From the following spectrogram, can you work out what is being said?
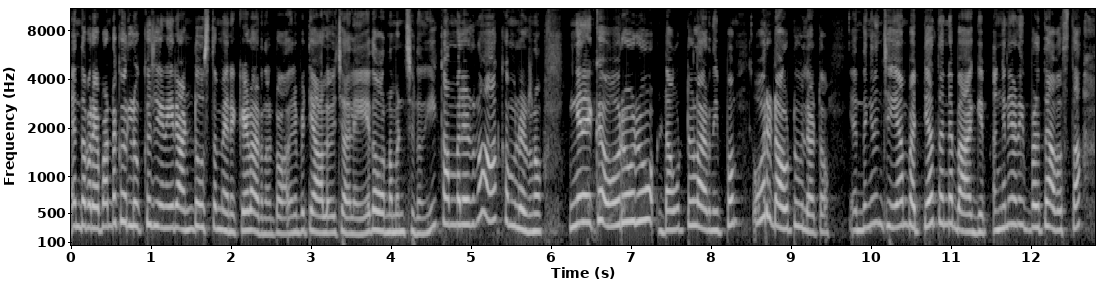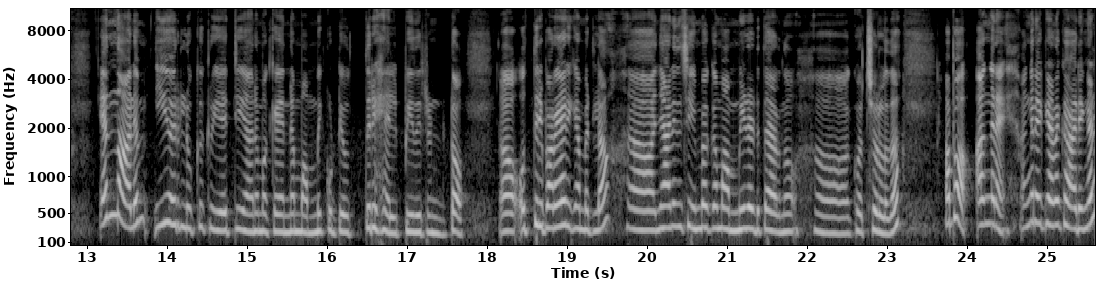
എന്താ പറയുക പണ്ടൊക്കെ ഒരു ലുക്ക് ചെയ്യണമെങ്കിൽ രണ്ട് ദിവസത്തെ മെനക്കേടായിരുന്നു കേട്ടോ. അതിനെപ്പറ്റി ആലോചിച്ചാൽ ഏത് ഓർണമെന്റ്സ് ഇടണം ഈ കമ്മലിടണോ ആ കമ്മലിടണോ ഇങ്ങനെയൊക്കെ ഓരോരോ ഡൗട്ടുകളായിരുന്നു ഇപ്പം ഒരു ഡൗട്ടും ഇല്ല കേട്ടോ. എന്തെങ്കിലും ചെയ്യാൻ പറ്റിയാൽ തന്നെ ഭാഗ്യം. അങ്ങനെയാണ് ഇപ്പോഴത്തെ അവസ്ഥ. എന്നാലും ഈ ഒരു ലുക്ക് ക്രിയേറ്റ് ചെയ്യാനും ഒക്കെ എന്നെ മമ്മിക്കുട്ടി ഒത്തിരി ഹെൽപ്പ് ചെയ്തിട്ടുണ്ട് കേട്ടോ ഒത്തിരി പറയാതിരിക്കാൻ പറ്റില്ല. ഞാനിത് ചെയ്യുമ്പോഴൊക്കെ മമ്മിയുടെ അടുത്തായിരുന്നു കൊച്ചുള്ളത്. അപ്പോൾ അങ്ങനെ അങ്ങനെയൊക്കെയാണ് കാര്യങ്ങൾ.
